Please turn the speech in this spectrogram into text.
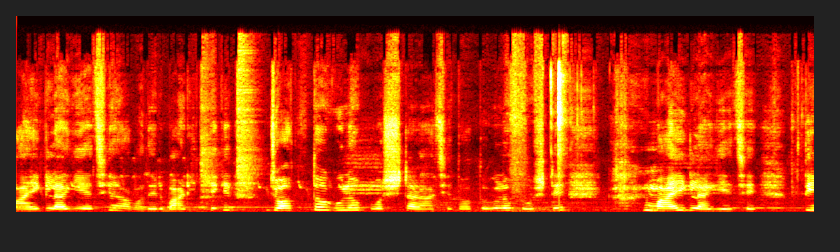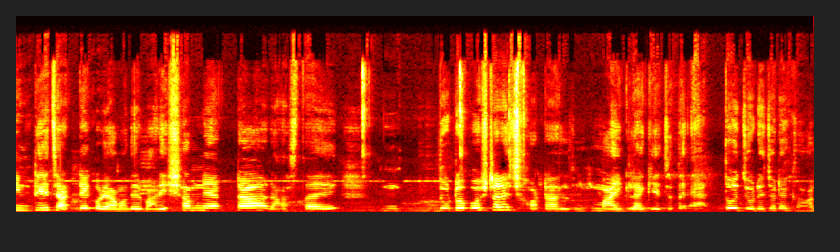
মাইক লাগিয়েছে আমাদের বাড়ি থেকে। যতগুলো পোস্টার আছে, ততগুলো পোস্টে মাইক লাগিয়েছে। তিনটে, চারটে করে আমাদের বাড়ির সামনে একটা, রাস্তায় দুটো পোস্টারে ছটা মাইক লাগিয়েছে। তো এত জোরে জোরে গান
